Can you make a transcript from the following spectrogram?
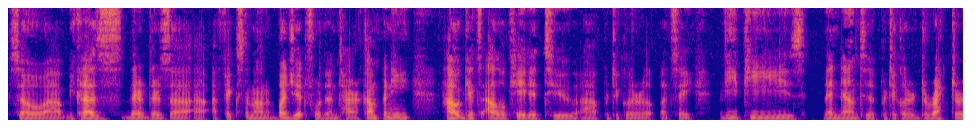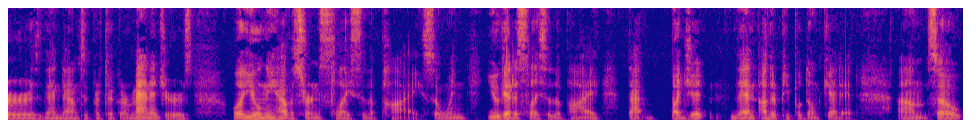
so uh, because there, there's a, a, fixed amount of budget for the entire company, how it gets allocated to uh, particular, let's say, VPs, then down to particular directors, then down to particular managers, well, you only have a certain slice of the pie. So when you get a slice of the pie, that budget, then other people don't get it. Um, so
